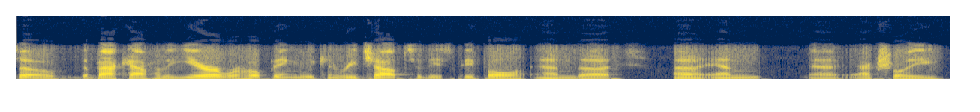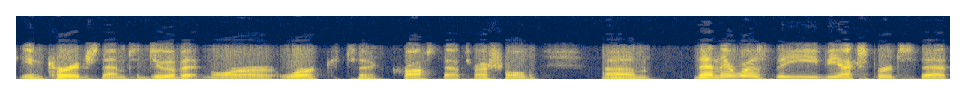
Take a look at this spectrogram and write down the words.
So the back half of the year, we're hoping we can reach out to these people and uh, uh, and uh, actually encourage them to do a bit more work to cross that threshold. Um, then there was the the experts that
